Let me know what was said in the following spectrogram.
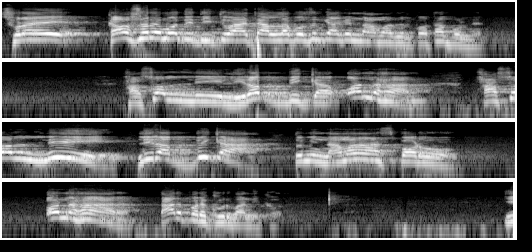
সুরায় কাউসারের মধ্যে দ্বিতীয় আয়তে আল্লাহ বলছেন কি? আগে নামাজের কথা বললেন। ফাসল্লি লিরব্বিকা অনহার ফাসল্লি লিরব্বিকা তুমি নামাজ পড়ো অনহার তারপরে কুরবানি করো। কি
